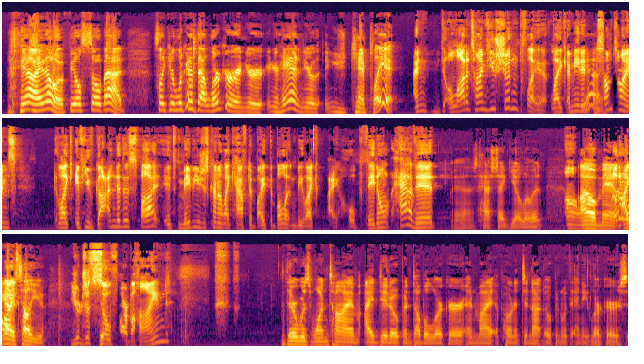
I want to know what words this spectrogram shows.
yeah, I know. It feels so bad. It's like you're looking at that lurker in your in your hand and you're you can't play it. and a lot of times you shouldn't play it like i mean it, Yeah. sometimes like if you've gotten to this spot it's maybe you just kind of like have to bite the bullet and be like i hope they don't have it Yeah, hashtag YOLO it. um, Oh man, I gotta tell you, you're just so far behind there was one time I did open double lurker, and my opponent did not open with any lurkers.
